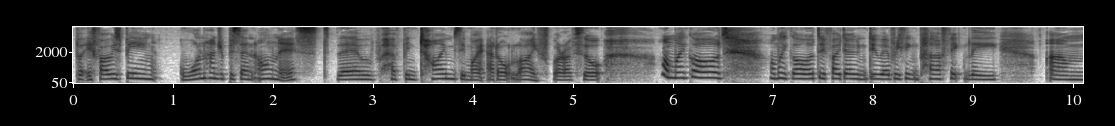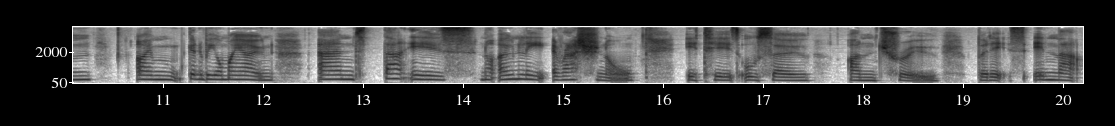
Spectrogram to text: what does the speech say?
But if I was being 100% honest, there have been times in my adult life where I've thought, oh my God, oh my God, if I don't do everything perfectly, um, I'm going to be on my own. And that is not only irrational, it is also untrue. But it's in that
